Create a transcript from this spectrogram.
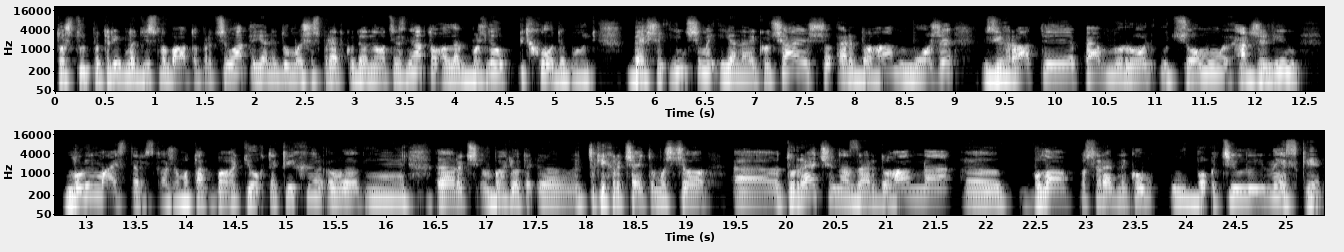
Тож тут потрібно дійсно багато працювати. Я не думаю, що з порядку денного це знято, але можливо підходи будуть дещо іншими. І я не виключаю, що Ердоган може зіграти певну роль у цьому, адже він. Ну він майстер, скажімо так, багатьох таких е, м, е, реч багатьох е, таких речей, тому що е, Туреччина за Ердогана е, була посередником у цілої низки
